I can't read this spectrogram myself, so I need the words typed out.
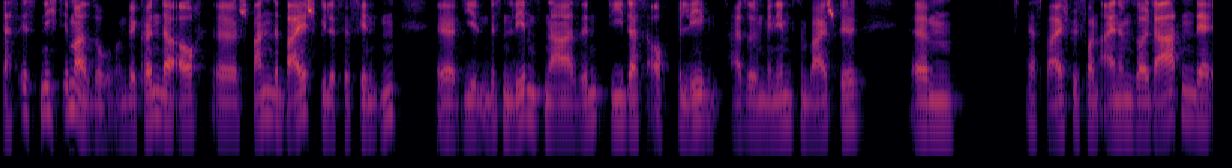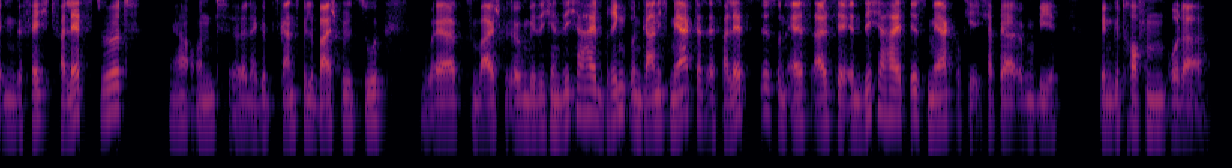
das ist nicht immer so. Und wir können da auch äh, spannende Beispiele für finden, äh, die ein bisschen lebensnahe sind, die das auch belegen. Also wir nehmen zum Beispiel ähm, das Beispiel von einem Soldaten, der im Gefecht verletzt wird. Ja, und äh, da gibt es ganz viele Beispiele zu, wo er zum Beispiel irgendwie sich in Sicherheit bringt und gar nicht merkt, dass er verletzt ist. Und erst als er in Sicherheit ist, merkt, okay, ich habe ja irgendwie, bin getroffen oder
